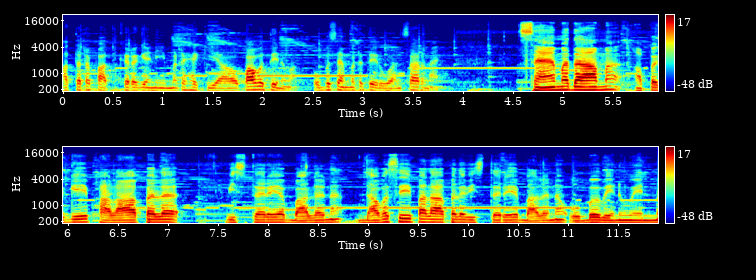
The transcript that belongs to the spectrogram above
අතට පත් කර ගැනීමට හැකියාව පවතිනවා. ඔබ සැමට තෙරුවන් සරණයි. සෑමදාම අපගේ පලාපල විස්තරය බලන දවසේ පලාපල විස්තරය බලන ඔබ වෙනුවෙන්ම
